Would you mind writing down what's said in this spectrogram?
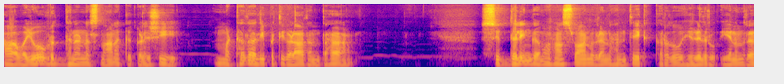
ಆ ವಯೋವೃದ್ಧನನ್ನು ಸ್ನಾನಕ್ಕೆ ಕಳಿಸಿ ಮಠದ ಅಧಿಪತಿಗಳಾದಂತಹ ಸಿದ್ಧಲಿಂಗ ಮಹಾಸ್ವಾಮಿಗಳನ್ನು ಹಂತೇಕ ಕರೆದು ಹೇಳಿದರು. ಏನಂದ್ರೆ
